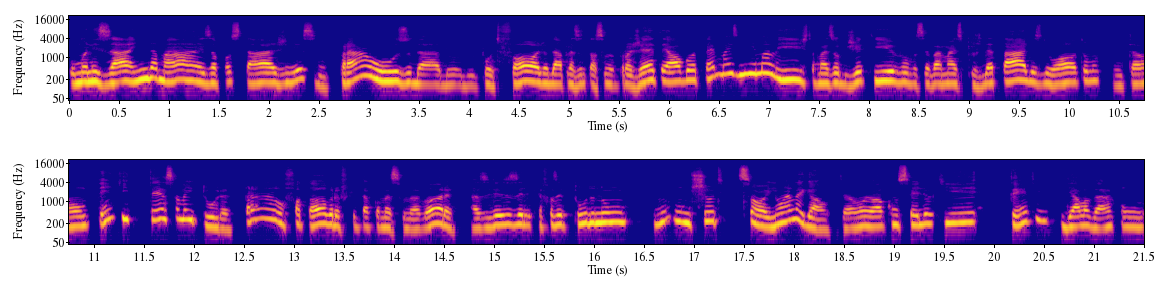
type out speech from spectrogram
humanizar ainda mais a postagem. E assim, para o uso da, do, do, portfólio, da apresentação do projeto, é algo até mais minimalista, mais objetivo, você vai mais para os detalhes do rótulo. Então, tem que ter essa leitura. Para o fotógrafo que está começando agora, às vezes ele quer fazer tudo num, num chute só, e não é legal. Então, eu aconselho que tente dialogar com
